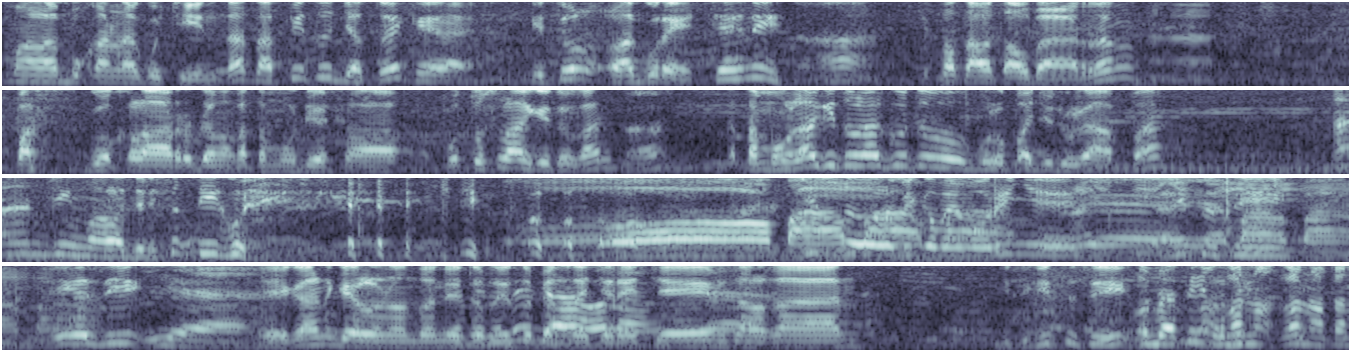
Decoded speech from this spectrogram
malah bukan lagu cinta, tapi tuh jatuhnya kayak itu lagu receh nih. Ah, Kita tahu-tahu bareng, Nah, pas gue kelar udah gak ketemu dia putus lah gitu kan. ah. Ketemu lagi tuh lagu tuh, gue lupa judulnya apa. Anjing malah jadi sedih gue. gitu. Oh, paham. Gitu, paham, lebih ke memorinya. Iya, gitu iya, sih. paham, paham, paham. Iya gak sih? Iya. Ya kan kayak lo nonton Ya, YouTube YouTube yang receh-receh. Iya. misalkan. Gitu-gitu sih. Itu berarti lo, lebih lo, lo nonton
